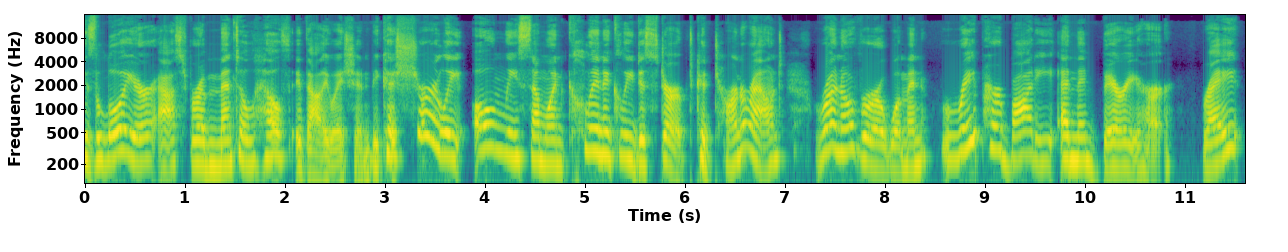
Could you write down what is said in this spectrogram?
His lawyer asked for a mental health evaluation because surely only someone clinically disturbed could turn around, run over a woman, rape her body, and then bury her, right?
